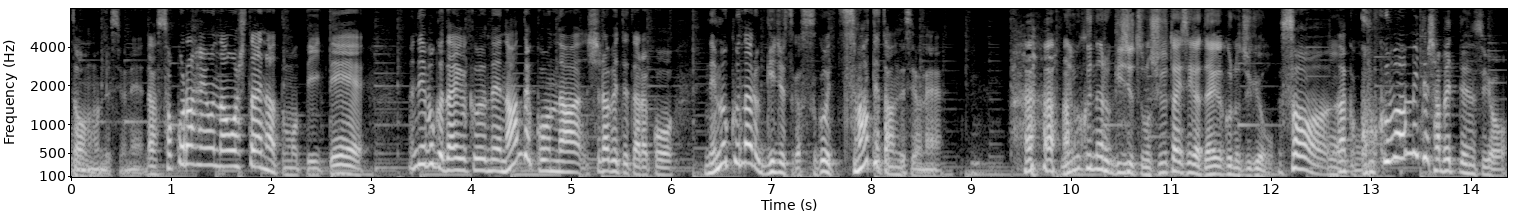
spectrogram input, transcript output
と思うんですよね。だからそこら辺を直したいなと思っていてで僕大学でなんでこんな調べてたらこう眠くなる技術がすごい詰まってたんですよね 眠くなる技術の集大成が大学の授業。そうなんか黒板見て喋ってるんですよ。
